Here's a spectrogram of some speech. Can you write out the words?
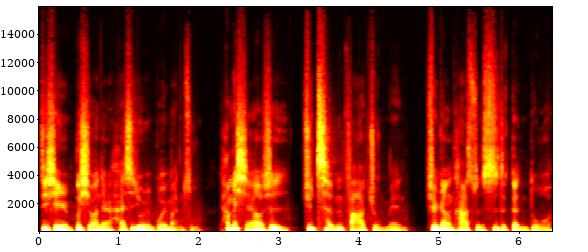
这些人不喜欢的人，还是永远不会满足。他们想要的是去惩罚九 man，去让他损失的更多，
